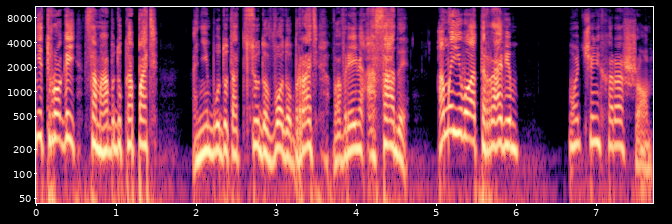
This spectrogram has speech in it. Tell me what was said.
Не трогай, сама буду копать. Они будут отсюда воду брать во время осады, а мы его отравим». «Очень хорошо.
